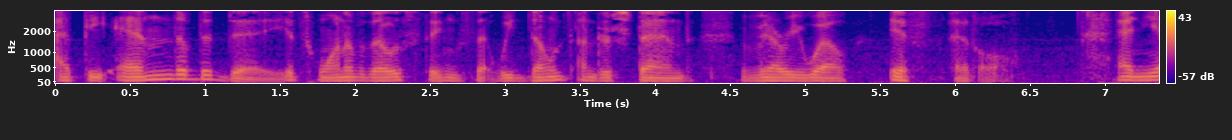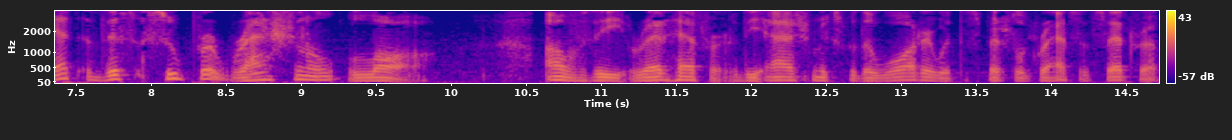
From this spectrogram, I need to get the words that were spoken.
at the end of the day, it's one of those things that we don't understand very well, if at all. And yet this supra-rational law of the red heifer, the ash mixed with the water, with the special grass, etc.,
